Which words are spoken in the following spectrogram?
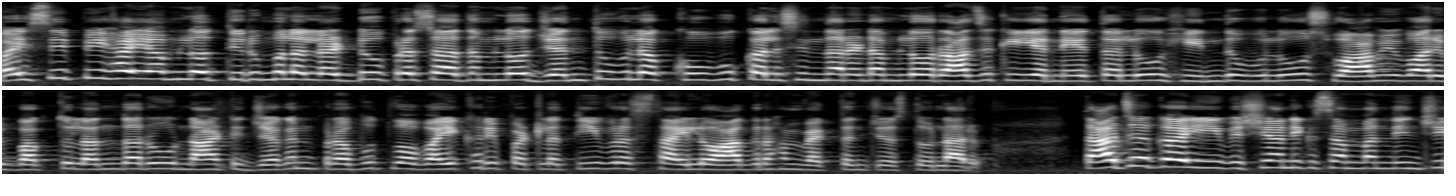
వైసీపీ హయాంలో తిరుమల లడ్డూ ప్రసాదంలో జంతువుల కొవ్వు కలిసిందనడంలో రాజకీయ నేతలు హిందువులు స్వామివారి భక్తులందరూ నాటి జగన్ ప్రభుత్వ వైఖరి పట్ల తీవ్ర స్థాయిలో ఆగ్రహం వ్యక్తం చేస్తున్నారు. తాజాగా ఈ విషయానికి సంబంధించి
